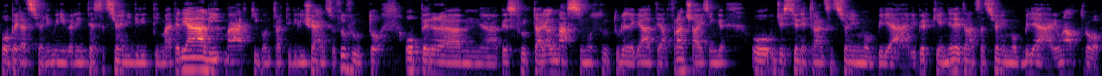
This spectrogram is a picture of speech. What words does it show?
operazioni, quindi per l'intestazione di diritti immateriali, marchi, contratti di licenza, usufrutto o per, um, per sfruttare al massimo strutture legate al franchising o gestione e transazioni immobiliari, perché nelle transazioni immobiliari un altro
